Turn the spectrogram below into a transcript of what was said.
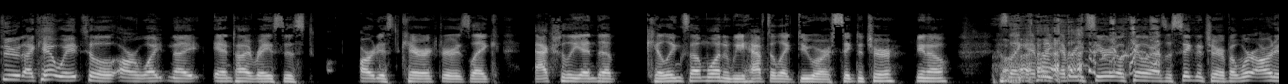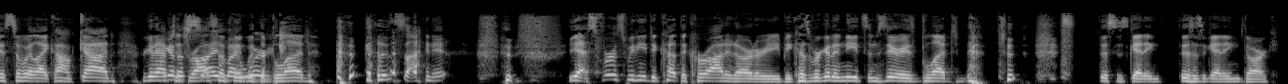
Dude, I can't wait till our white knight anti-racist artist characters like actually end up killing someone and we have to like do our signature, you know? Cause like every, every serial killer has a signature, but we're artists, so we're like, oh god, we're gonna have to draw something with the blood. gotta sign it. yes, first we need to cut the carotid artery because we're gonna need some serious blood. this is getting, this is getting dark.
